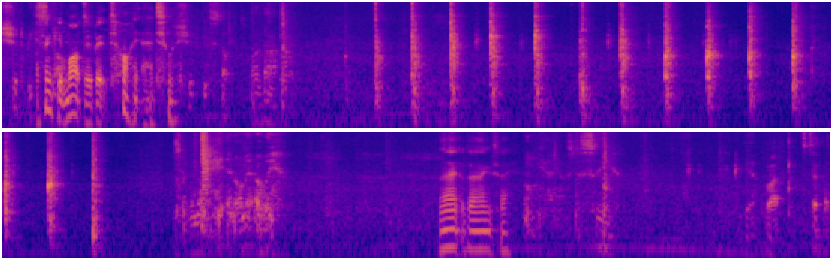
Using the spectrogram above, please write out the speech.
should be I think it might be a bit tight actually. It should be stopped by that. We're we? No, I don't think so. Okay, let's just see. Yeah, right. Let's take that.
